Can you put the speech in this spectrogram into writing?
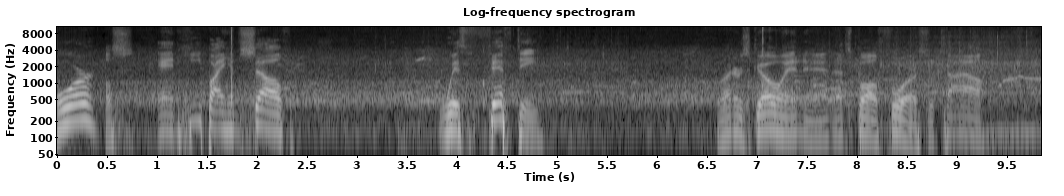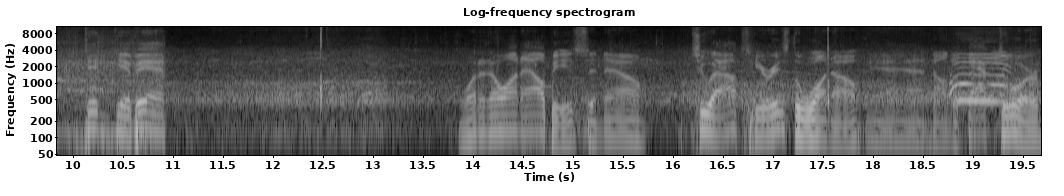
more, and he by himself with 50 runners going, and that's ball four. So Kyle didn't give in. 1 0 on Albies, and now two outs. Here is the 1 0, and on the back door,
